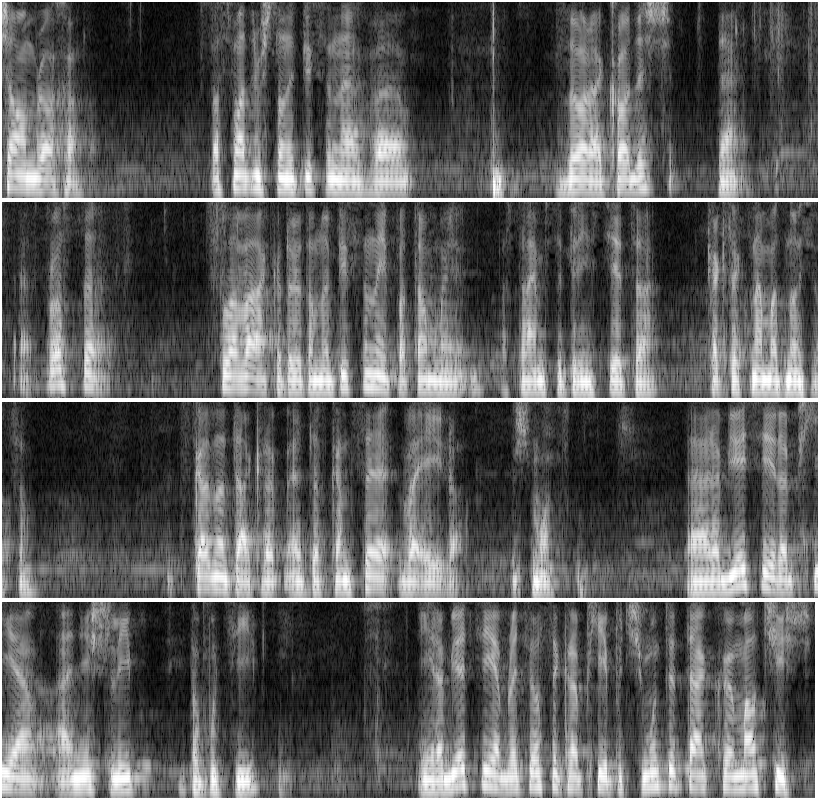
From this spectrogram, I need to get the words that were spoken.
Шалом Роха. Посмотрим, что написано в Зора Кодыш. Да. Просто слова, которые там написаны, и потом мы постараемся перенести это, как то к нам относится. Сказано так, это в конце Ваэйра, Шмот. Рабьеси и Рабхия, они шли по пути, и Рабьеси обратился к Рабхии, почему ты так молчишь?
